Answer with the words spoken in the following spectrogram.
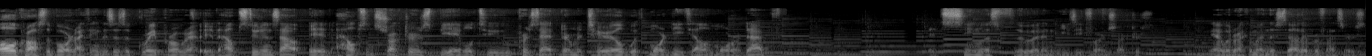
All across the board, I think this is a great program. It helps students out, it helps instructors be able to present their material with more detail and more depth. It's seamless, fluid, and easy for instructors. Yeah, I would recommend this to other professors.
